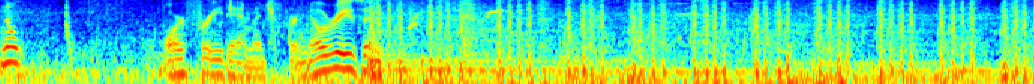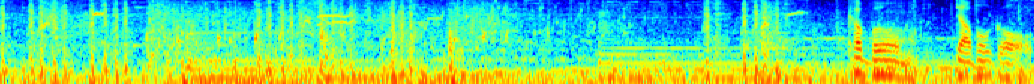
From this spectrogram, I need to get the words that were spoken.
Nope. More free damage for no reason. Kaboom. Double gold.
